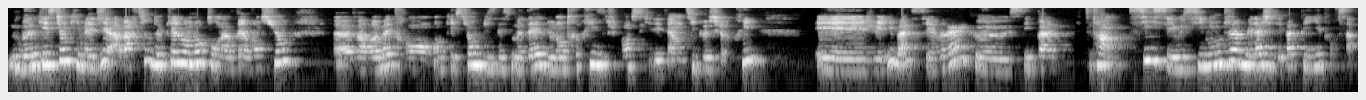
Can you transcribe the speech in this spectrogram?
une bonne question, qui m'a dit à partir de quel moment ton intervention va remettre en, en, question le business model de l'entreprise? Je pense qu'il était un petit peu surpris. Et je lui ai dit, bah, c'est vrai que c'est pas Enfin, si, c'est aussi mon job, mais là, j'étais pas payée pour ça.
